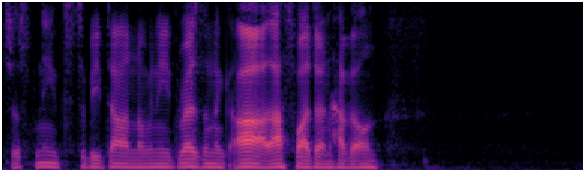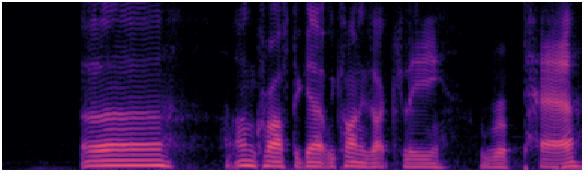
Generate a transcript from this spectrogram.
just needs to be done. We need resin. Ah, that's why I don't have it on. Uh, uncraft again. We can't exactly repair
